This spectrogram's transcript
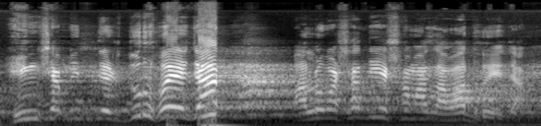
হিংসা বিদ্বেষ দূর হয়ে যাক, ভালোবাসা দিয়ে সমাজ আবাদ হয়ে যাক।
